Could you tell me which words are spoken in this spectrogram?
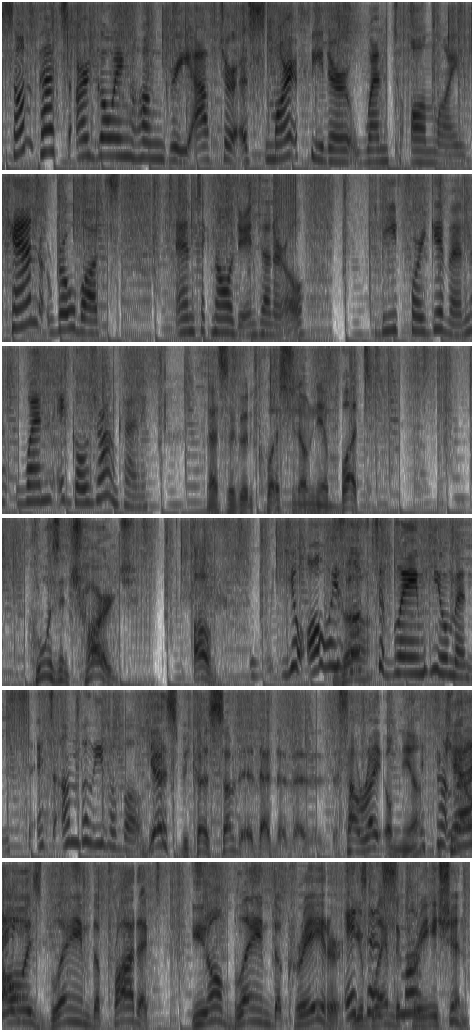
some pets are going hungry after a smart feeder went online. Can robots and technology in general be forgiven when it goes wrong, Kani? That's a good question, Omnia. But who is in charge of You always The- love to blame humans. It's unbelievable. Yes, because some that, that, that- that's not right, Omnia. It's you can't right. always blame the product. You don't blame the creator. you It's a blame the creation.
